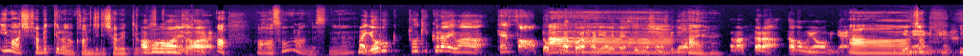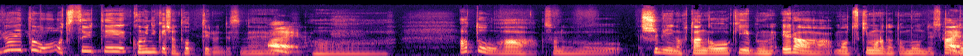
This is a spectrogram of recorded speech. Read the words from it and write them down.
今喋ってるような感じで喋ってるんですか？あそんな感じです。はい。ああそうなんですね。まあ、呼ぶ時くらいは、テストって大きな声張り上げたりするかもしれないですけど、はいったら頼むよみたいな、ああねみたいな。意外と落ち着いてコミュニケーション取ってるんですね。はい。あーあとはその守備の負担が大きい分エラーもつきものだと思うんですけど、はい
